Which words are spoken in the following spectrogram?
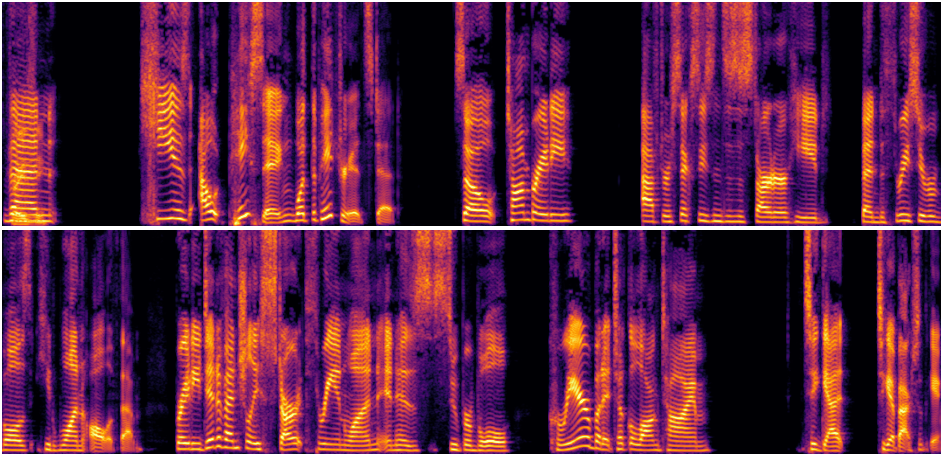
then he is outpacing what the Patriots did. So Tom Brady after six seasons as a starter, he'd been to three Super Bowls. He'd won all of them. Brady did eventually start three and one in his Super Bowl career, but it took a long time to get to get back to the game.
